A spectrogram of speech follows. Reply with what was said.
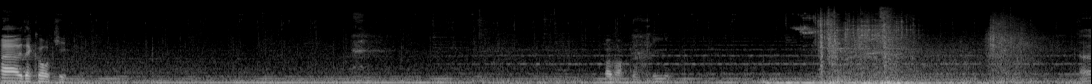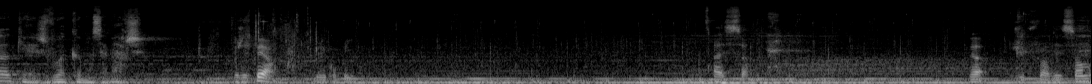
Ah, d'accord, ok. Pas avoir compris. Ok, je vois comment ça marche. J'espère, j'ai compris. Ah, c'est ça. Là, je vais pouvoir descendre.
